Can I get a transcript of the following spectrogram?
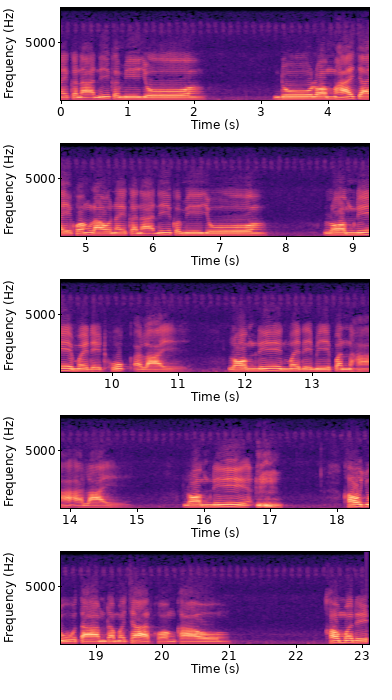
ในขณะนี้ก็มีอยู่ ดูลมหายใจของเราในขณะนี้ก็มีอยู่ ลมนี้ไม่ได้ทุกข์อะไร ลมนี้ไม่ได้มีปัญหาอะไร ลมนี้ เขาอยู่ตามธรรมชาติของเขา เขาไม่ได้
